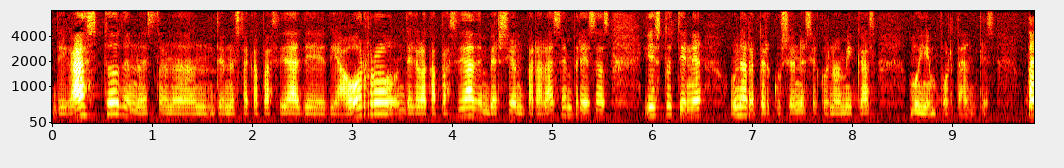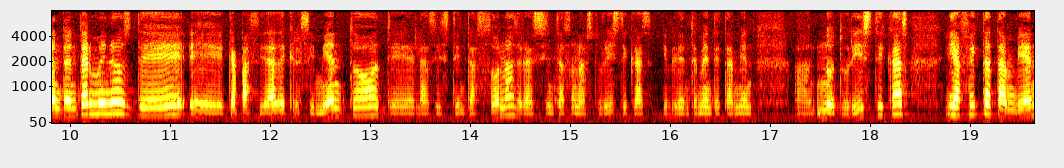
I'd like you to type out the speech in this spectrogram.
de gasto, de nuestra, de nuestra capacidad de, ahorro, de la capacidad de inversión para las empresas y esto tiene unas repercusiones económicas muy importantes, tanto en términos de eh, capacidad de crecimiento de las distintas zonas, de las distintas zonas turísticas, evidentemente también uh, no turísticas, turísticas y afecta también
